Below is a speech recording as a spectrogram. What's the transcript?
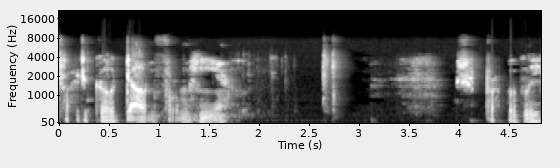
Try to go down from here. Should probably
